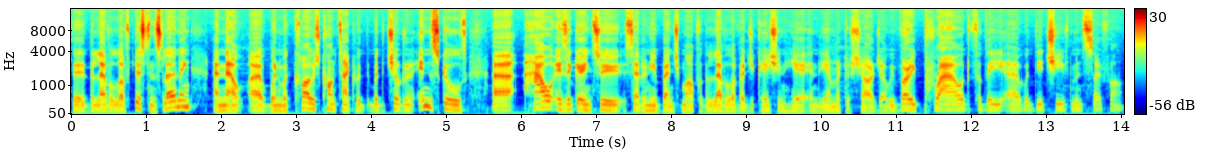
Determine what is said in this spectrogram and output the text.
the, the level of distance learning and now uh, when we're close contact with, with the children in the schools, uh, how is it going to set a new benchmark for the level of education here in the Emirate of Sharjah? Are we very proud for the uh, with the achievements so far?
